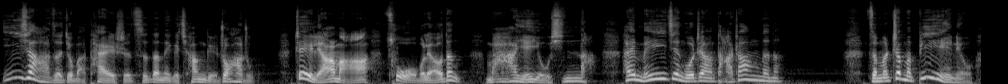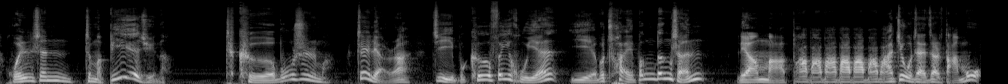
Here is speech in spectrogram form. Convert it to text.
一下子就把太史慈的那个枪给抓住。这俩马错不了蹬，马也有心呐，还没见过这样打仗的呢。怎么这么别扭，浑身这么憋屈呢？这可不是嘛！这俩啊，既不磕飞虎岩，也不踹崩灯神，两马叭叭叭叭叭叭叭就在这儿打磨。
